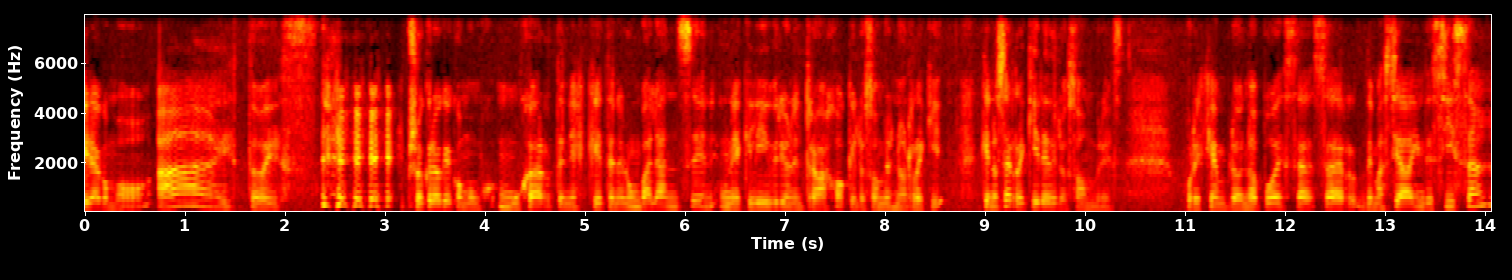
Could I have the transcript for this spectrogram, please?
era como, ah, esto es. Yo creo que como mujer tenés que tener un balance, un equilibrio en el trabajo que los hombres no que no se requiere de los hombres. Por ejemplo, no puedes ser demasiado indecisa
